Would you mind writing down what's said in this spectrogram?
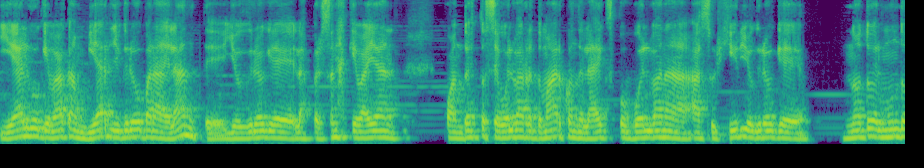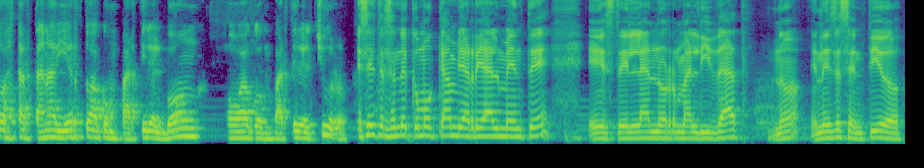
y es algo que va a cambiar, yo creo, para adelante. Yo creo que las personas que vayan, cuando esto se vuelva a retomar, cuando las expos vuelvan a, surgir, yo creo que no todo el mundo va a estar tan abierto a compartir el bong o a compartir el churro. Es interesante cómo cambia realmente este, la normalidad ¿no? En ese sentido,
